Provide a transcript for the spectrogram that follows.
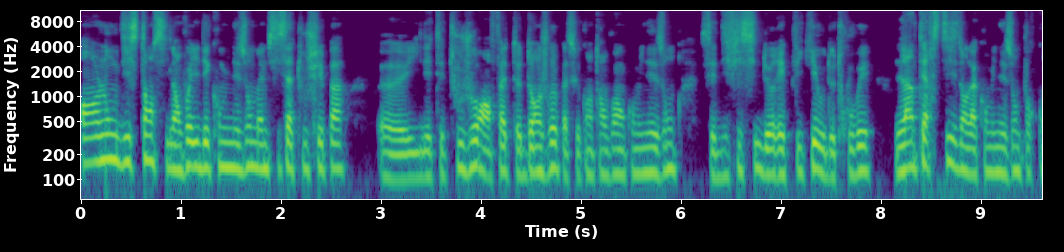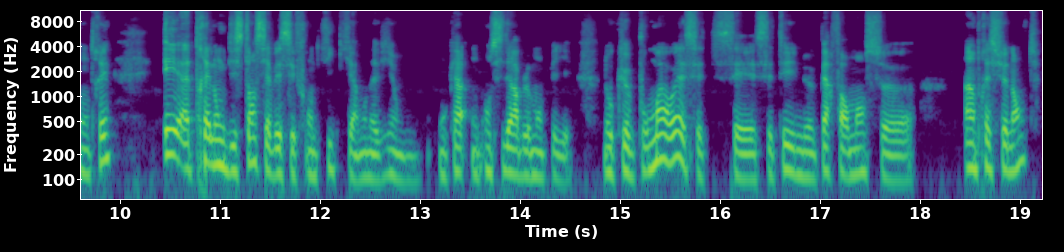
En longue distance, il envoyait des combinaisons même si ça touchait pas. Euh, il était toujours en fait dangereux parce que quand on voit en combinaison, c'est difficile de répliquer ou de trouver l'interstice dans la combinaison pour contrer. Et à très longue distance, il y avait ces front kicks qui, à mon avis, ont, ont, considérablement payé. Donc pour moi, ouais, c'était une performance impressionnante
